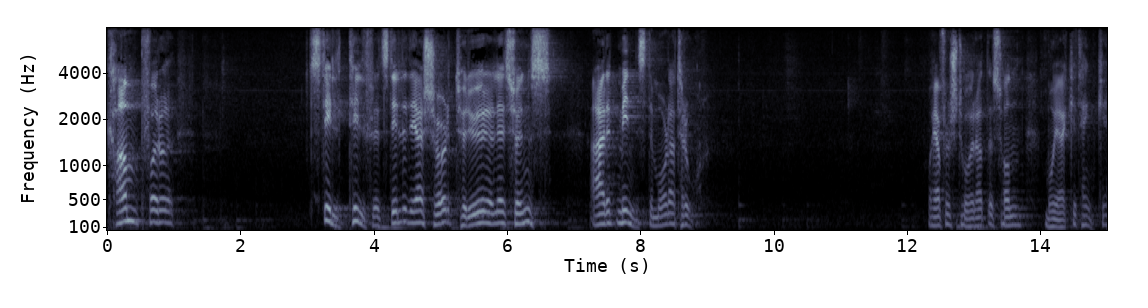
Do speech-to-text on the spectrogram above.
kamp for å tilfredsstille det jeg sjøl tror eller syns er et minstemål av tro. Og jeg forstår at det, er sånn må jeg ikke tenke.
